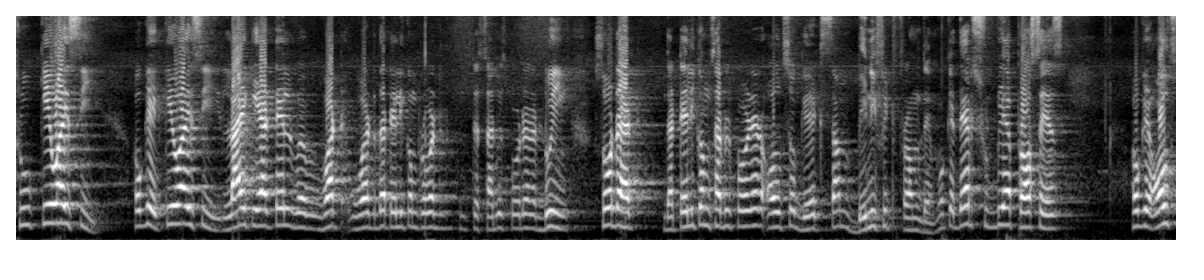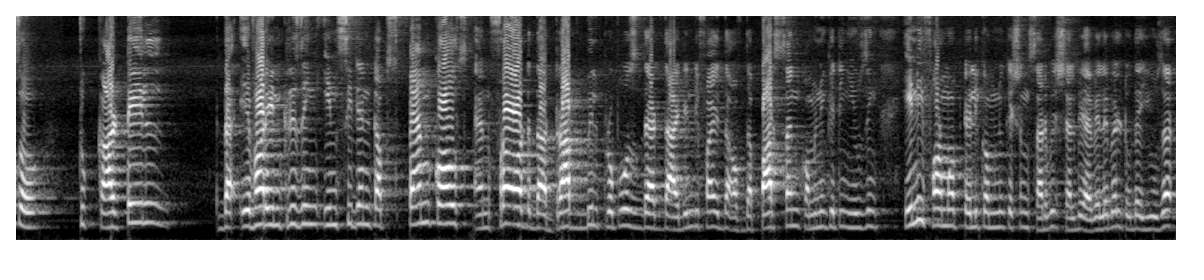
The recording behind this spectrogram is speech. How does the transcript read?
through kyc okay kyc like airtel what what the telecom provider the service provider are doing so that the telecom service provider also gets some benefit from them. Okay there should be a process. Okay also to curtail the ever increasing incident of spam calls and fraud the draft bill proposed that the identify the, of the person communicating using any form of telecommunication service shall be available to the user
